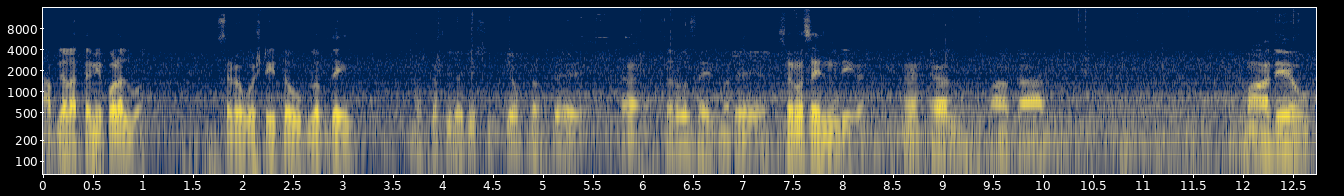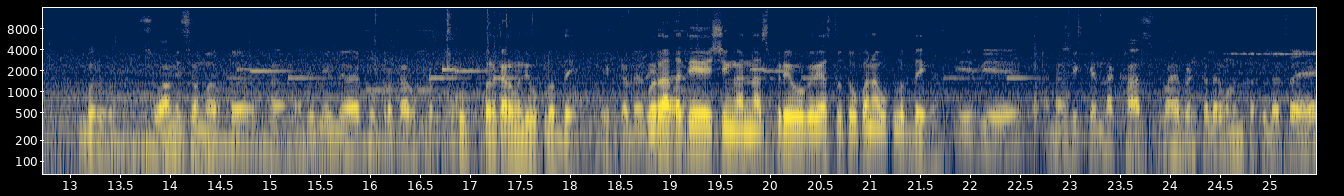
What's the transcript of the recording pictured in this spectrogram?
आपल्याला कमी पडेल बा सर्व गोष्टी इथं उपलब्ध आहे. मग कपिलाचे शिक्के उपलब्ध आहे हां हां. सर्व साईजमध्ये आहे सर्व साईजमध्ये आहे का? हां विठ्ठल महाकाल महादेव बरोबर. स्वामी समर्थ हां हां. असे निरनिराळे खूप प्रकार उपलब्ध आहे खूप प्रकारमध्ये उपलब्ध आहे. एक कलर बरं आता ते शिंगांना स्प्रे वगैरे असतो तो पण उपलब्ध आहे का? ते बी आहे हा. आणि शिक्क्यांना खास व्हायब्रंट कलर म्हणून कपिलाचा आहे.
